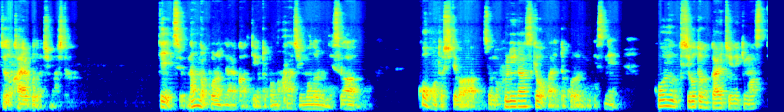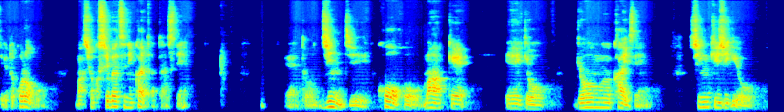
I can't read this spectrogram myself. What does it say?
ちょっと変えることにしました。でですよ、何のプロになるかっていうところの話に戻るんですが、候補としては、そのフリーランス協会のところにですね、こういう仕事が外注できますっていうところを、まあ、職種別に書いてあったんですね。えっ、と、人事、広報、マーケ、営業、業務改善、新規事業、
